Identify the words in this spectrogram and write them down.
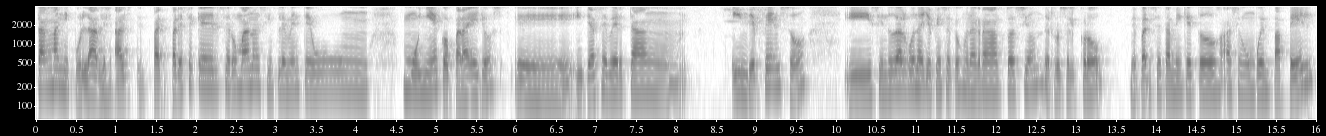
tan manipulables. parece que el ser humano es simplemente un muñeco para ellos eh, y te hace ver tan indefenso. Y sin duda alguna yo pienso que es una gran actuación de Russell Crowe. Me parece también que todos hacen un buen papel.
